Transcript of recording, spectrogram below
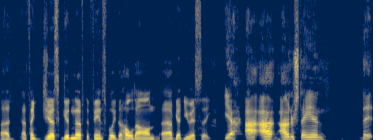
Uh, I think just good enough defensively to hold on. Uh, I've got USC. Yeah, I, I I understand that.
